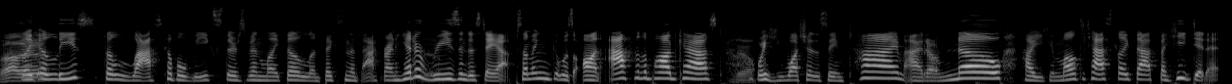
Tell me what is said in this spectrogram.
Well, like, yeah. at least the last couple weeks, there's been like the Olympics in the background. He had a reason to stay up. Something was on after the podcast, Yeah. or he watched at the same time. I don't know how you can multitask like that, but he did it.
